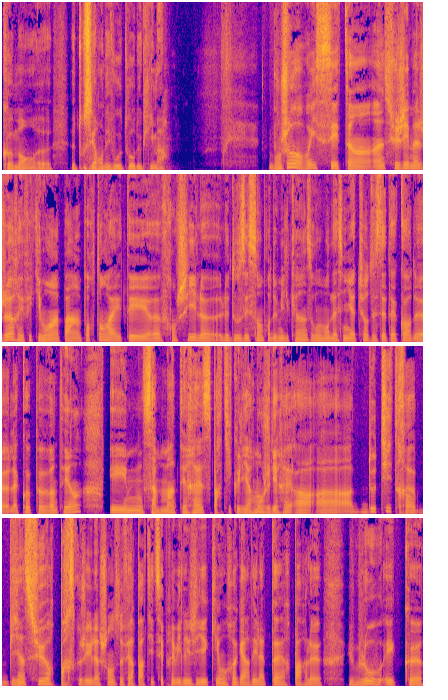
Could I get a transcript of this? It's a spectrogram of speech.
comment tous ces rendez-vous autour du climat. Bonjour, oui, c'est un, un, sujet majeur. Effectivement, un pas important a été euh, franchi le, le, 12 décembre 2015 au moment de la signature de cet accord de la COP 21. Et hum, ça m'intéresse particulièrement, je dirais, à, à, deux titres. Bien sûr, parce que j'ai eu la chance de faire partie de ces privilégiés qui ont regardé la Terre par le hublot et que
